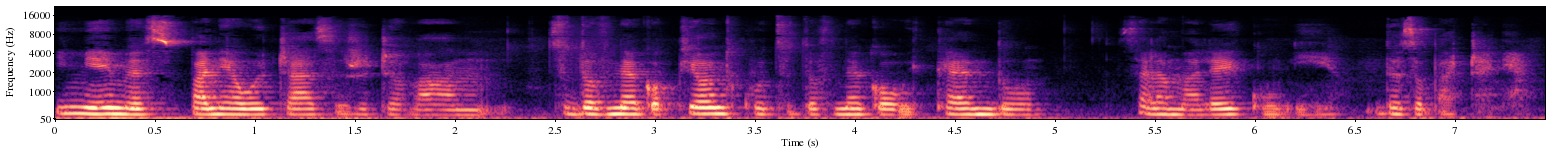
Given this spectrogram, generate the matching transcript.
i miejmy wspaniały czas. Życzę Wam cudownego piątku, cudownego weekendu. Salam alaikum i do zobaczenia.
